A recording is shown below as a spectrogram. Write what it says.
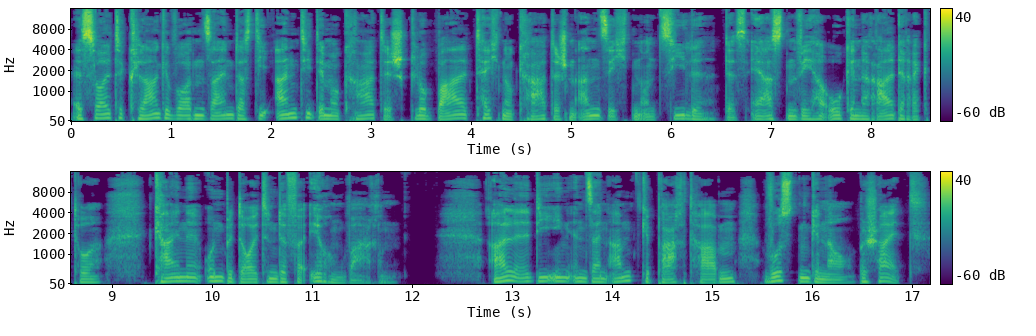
es sollte klar geworden sein, dass die antidemokratisch global technokratischen Ansichten und Ziele des ersten WHO-Generaldirektor keine unbedeutende Verirrung waren. Alle, die ihn in sein Amt gebracht haben, wussten genau Bescheid.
